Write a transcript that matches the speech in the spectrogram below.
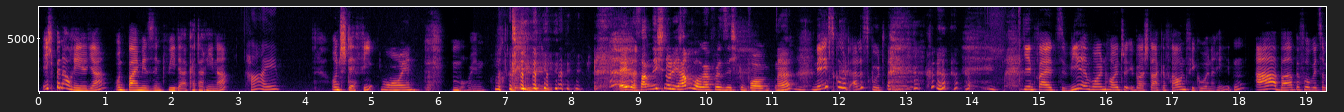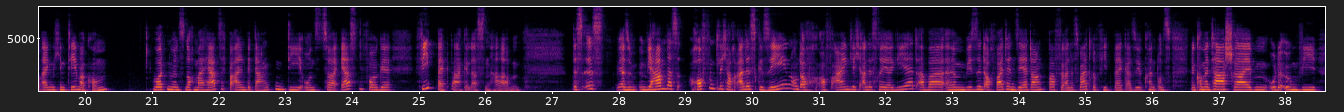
Ich bin Aurelia und bei mir sind wieder Katharina. Hi. Und Steffi. Moin. Moin. Ey, das haben nicht nur die Hamburger für sich gebongt, ne? Nee, ist gut, alles gut. Jedenfalls, wir wollen heute über starke Frauenfiguren reden. Aber bevor wir zum eigentlichen Thema kommen, wollten wir uns nochmal herzlich bei allen bedanken, die uns zur ersten Folge Feedback dagelassen haben das ist, also wir haben das hoffentlich auch alles gesehen und auch auf eigentlich alles reagiert, aber ähm, wir sind auch weiterhin sehr dankbar für alles weitere Feedback. Also ihr könnt uns einen Kommentar schreiben oder irgendwie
